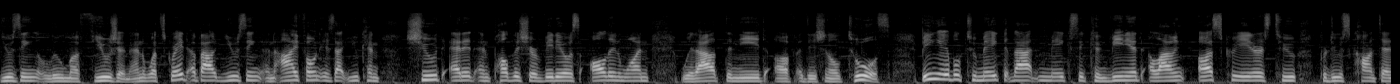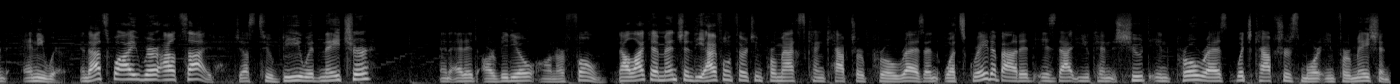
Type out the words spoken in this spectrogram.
using Luma Fusion. And what's great about using an iPhone is that you can shoot, edit, and publish your videos all in one without the need of additional tools. Being able to make that makes it convenient, allowing us creators to produce content anywhere. And that's why we're outside, just to be with nature and edit our video on our phone. Now, like I mentioned, the iPhone 13 Pro Max can capture ProRes. And what's great about it is that you can shoot in ProRes, which captures more information.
